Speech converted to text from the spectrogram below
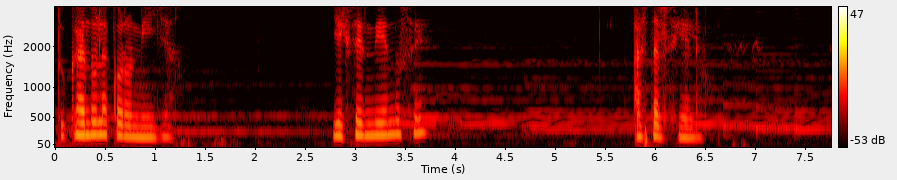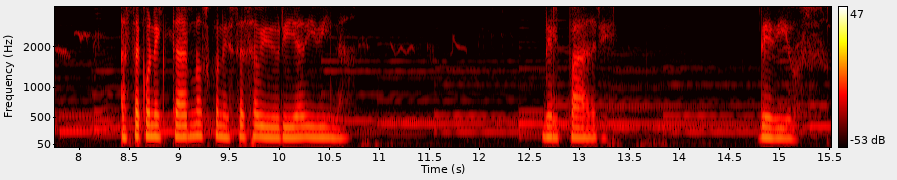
tocando la coronilla y extendiéndose hasta el cielo, hasta conectarnos con esta sabiduría divina del Padre, de Dios.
